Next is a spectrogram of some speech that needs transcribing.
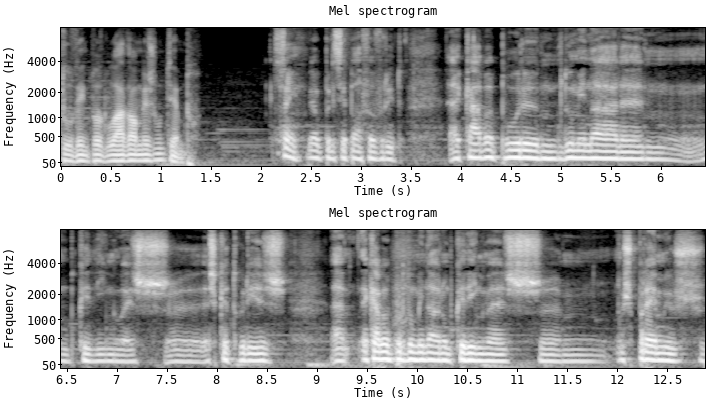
tudo em todo lado ao mesmo tempo. Sim, é o principal favorito. Acaba por um, dominar um, bocadinho as, eh, as categorias, acaba por dominar um bocadinho as, os prémios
